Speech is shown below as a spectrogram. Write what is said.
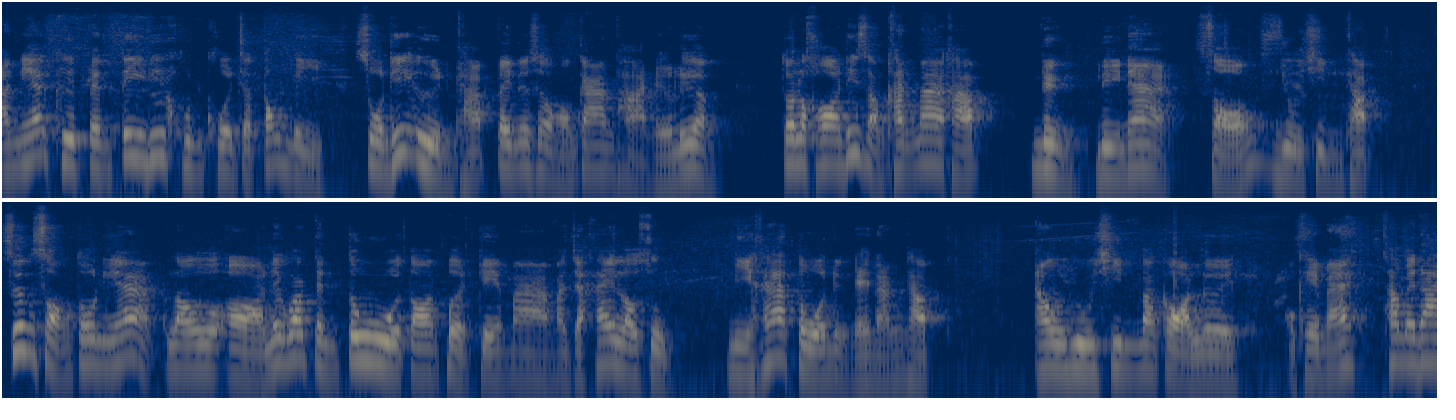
อันนี้คือเป็นตี้ที่คุณควรจะต้องมี ส่วนที่อื่นครับ เป็นในส่วนของการผ่านเนื้อเรื่อง ตัวละครที่สำคัญมากครับ 1 ลีน่า 2 ยูชินครับ ซึ่ง 2 ตัวนี้เราเออเรียกว่าเป็นตู้ตอนเปิดเกมมา มันจะให้เราสุ่มมี 5 ตัวหนึ่งในนั้นครับ เอายูชินมาก่อนเลย โอเคไหม ถ้าไม่ได้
